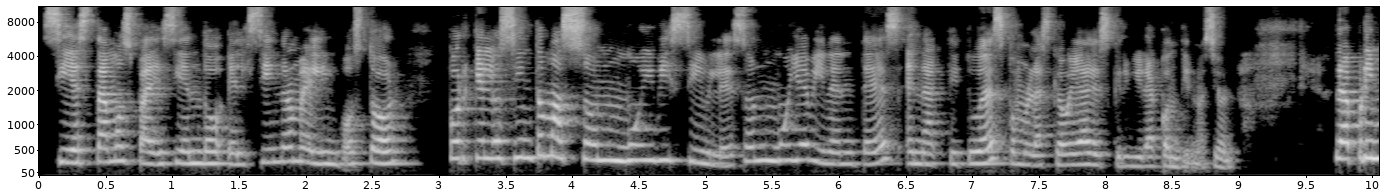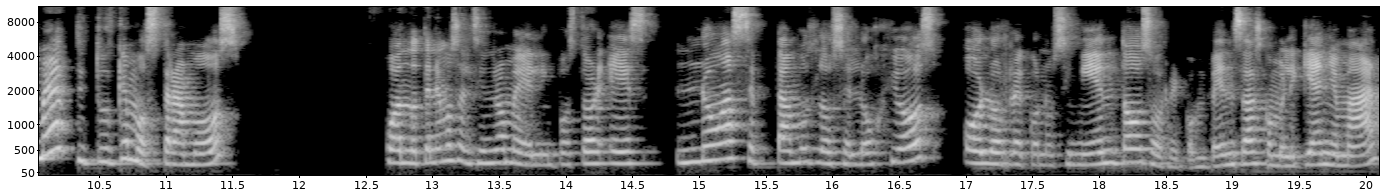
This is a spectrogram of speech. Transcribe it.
si estamos padeciendo el síndrome del impostor porque los síntomas son muy visibles, son muy evidentes en actitudes como las que voy a describir a continuación. La primera actitud que mostramos cuando tenemos el síndrome del impostor es no aceptamos los elogios o los reconocimientos o recompensas, como le quieran llamar,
